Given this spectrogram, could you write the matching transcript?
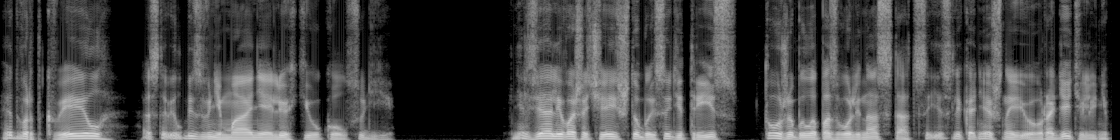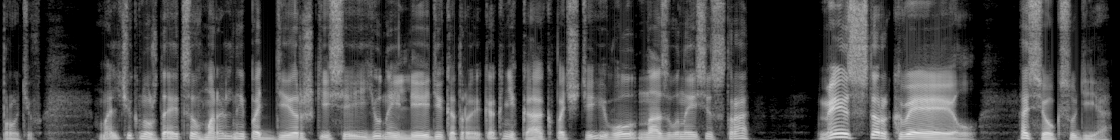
Эдвард Квейл оставил без внимания легкий укол судьи. Нельзя ли, Ваша честь, чтобы Сэдди Трис тоже было позволено остаться, если, конечно, ее родители не против? Мальчик нуждается в моральной поддержке сей юной леди, которая как-никак почти его названная сестра. «Мистер Квейл!» — осек судья.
